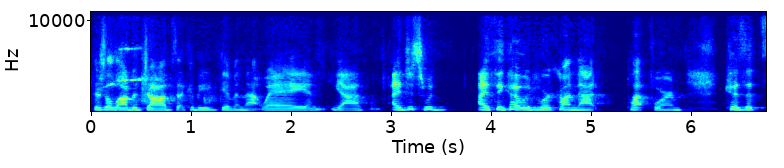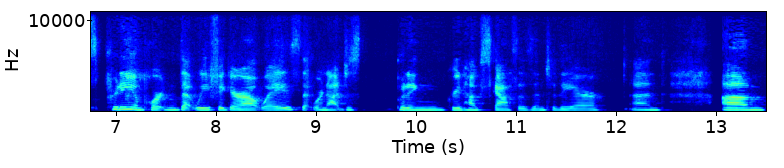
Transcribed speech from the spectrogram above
There's a lot of jobs that could be given that way and yeah i just would i think i would work on that platform because it's pretty important that we figure out ways that we're not just putting greenhouse gases into the air. And um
